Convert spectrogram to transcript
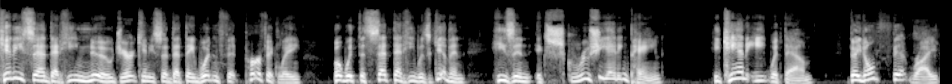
Kinney said that he knew, Jared Kinney said that they wouldn't fit perfectly, but with the set that he was given, he's in excruciating pain. He can't eat with them. They don't fit right,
